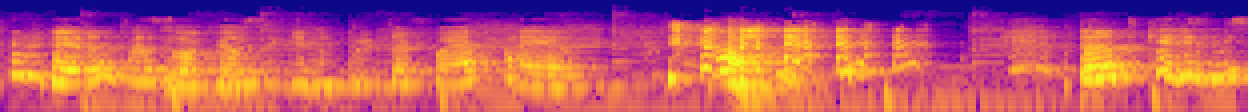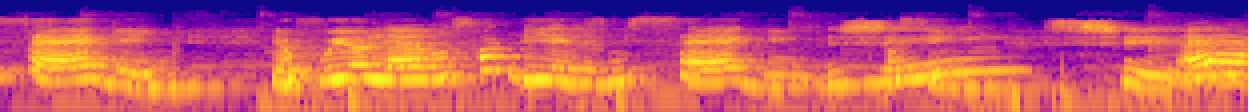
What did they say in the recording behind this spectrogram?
primeira pessoa que eu Uhum. segui no Twitter foi a Fresno. Tanto que eles me seguem. Eu fui olhar, eu não sabia, eles me seguem. Tipo assim, Gente! é,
